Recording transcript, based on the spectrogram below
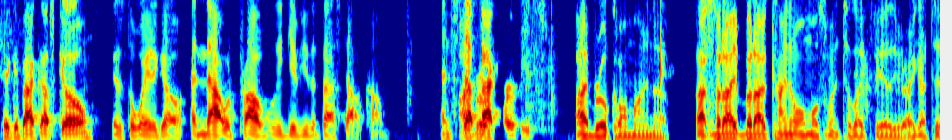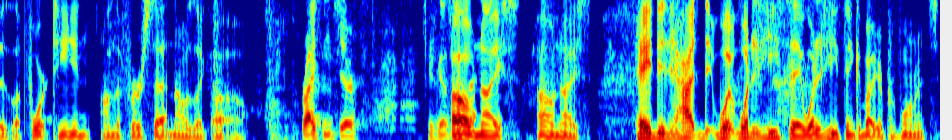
pick it back up, go is the way to go. And that would probably give you the best outcome. And step broke- back burpees. I broke all mine up. Uh, but I but I kind of almost went to like failure. I got to like 14 on the first set, and I was like, uh oh. Bryson's here. He's gonna. Oh, back. nice. Oh, nice. Hey, did how did, what what did he say? What did he think about your performance?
